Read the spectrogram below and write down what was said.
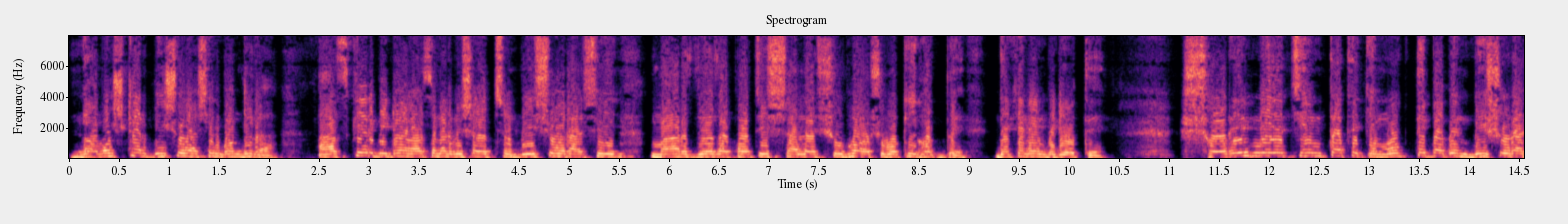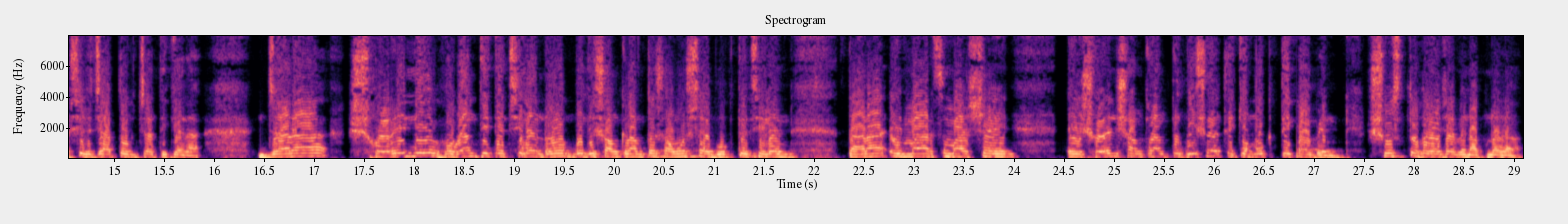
নমস্কার বিশ্ব রাশির বন্ধুরা। আজকের ভিডিও আলোচনার বিষয় হচ্ছে বিশ্ব রাশি মার্চ দুই হাজার পঁচিশ সালে শুভ অশুভ কি ঘটবে? দেখে নিন ভিডিওতে। শরীর নিয়ে চিন্তা থেকে মুক্তি পাবেন বিশ্ব রাশির জাতক জাতিকারা। যারা শরীর নিয়ে ভোগান্তিতে ছিলেন, রোগ ব্যাধি সংক্রান্ত সমস্যায় ভুগতেছিলেন, তারা এই মার্চ মাসে এই শরীর সংক্রান্ত বিষয় থেকে মুক্তি পাবেন। সুস্থ হয়ে যাবেন আপনারা।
